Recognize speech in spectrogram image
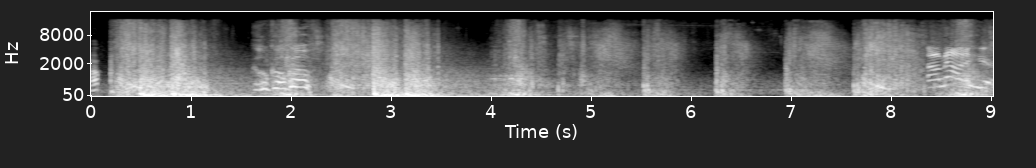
ครับ Go, go, go. here.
